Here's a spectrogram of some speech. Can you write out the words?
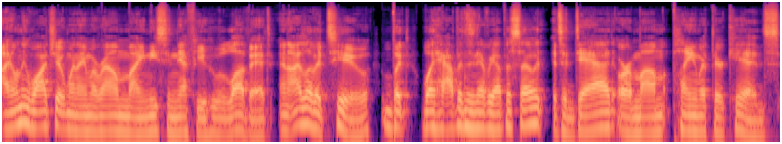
I only watch it when I'm around my niece and nephew who love it, and I love it too. But what happens in every episode? It's a dad or a mom playing with their kids.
